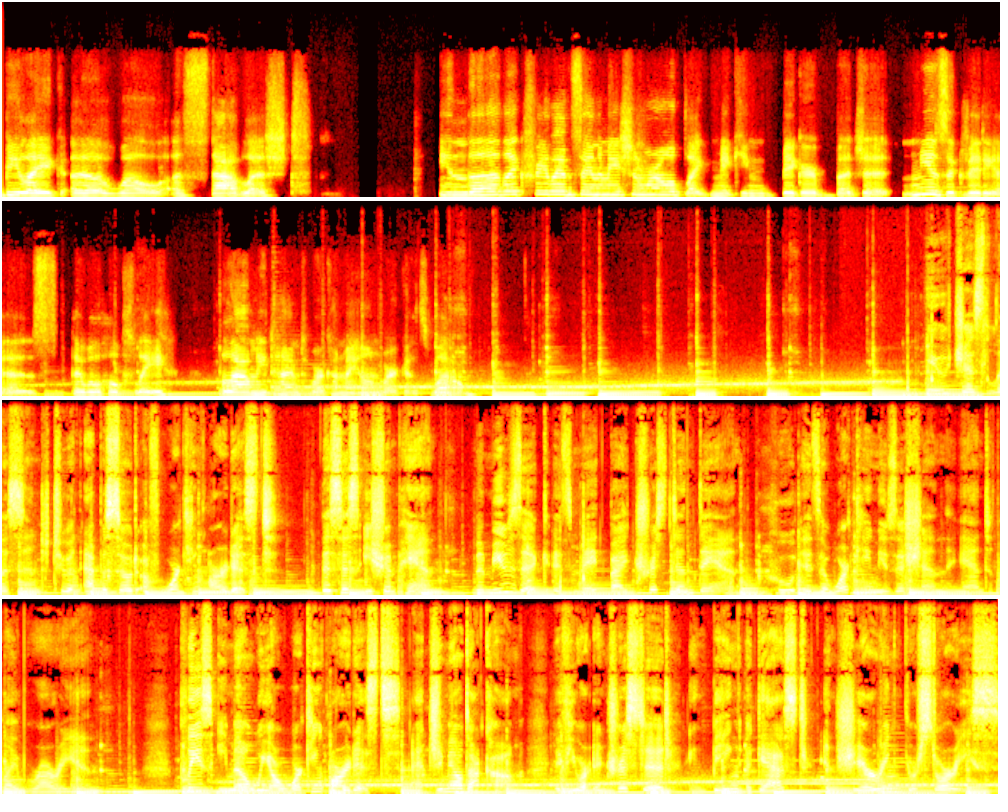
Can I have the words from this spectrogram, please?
be like a well established in the like freelance animation world, like making bigger budget music videos that will hopefully allow me time to work on my own work as well. You just listened to an episode of Working Artist. This is Yixuan Pan. The music is made by Tristan Dan, who is a working musician and librarian. Please email we are working artists at gmail.com if you are interested in being a guest and sharing your stories.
